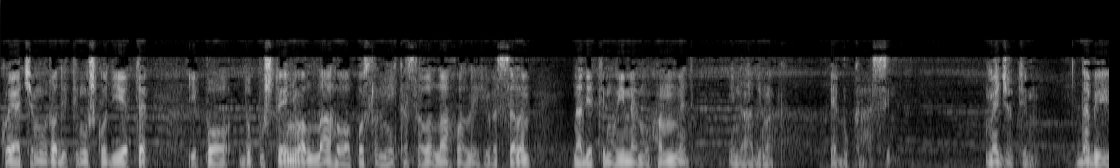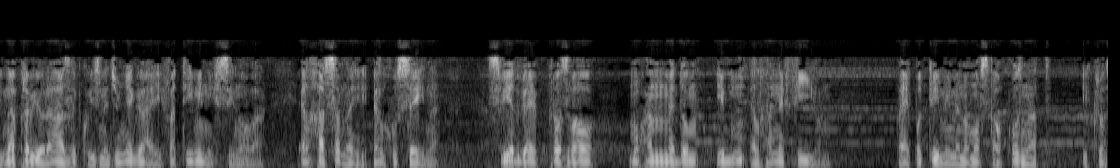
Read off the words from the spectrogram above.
koja će mu roditi muško dijete, i po dopuštenju Allahova poslanika sallallahu alihi veselem nadjeti mu ime Muhammed i nadimak Ebu Kasim. Međutim, da bi napravio razliku između njega i Fatiminih sinova, El Hasana i El Huseina, svijet ga je prozvao Muhammedom ibn El Hanefijom, pa je pod tim imenom ostao poznat i kroz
